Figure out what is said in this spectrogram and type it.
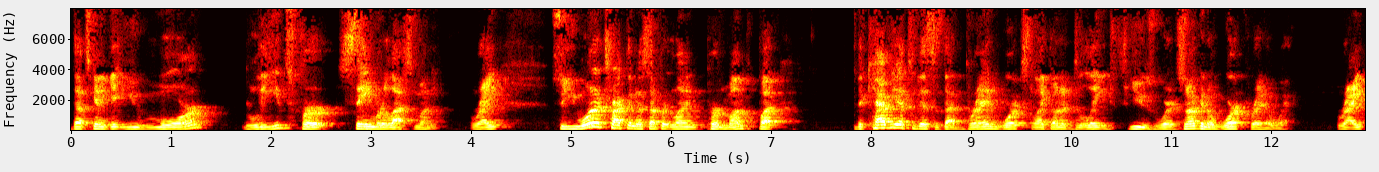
that's going to get you more leads for same or less money, right? So you want to track them in a separate line per month, but the caveat to this is that brand works like on a delayed fuse where it's not going to work right away, right?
